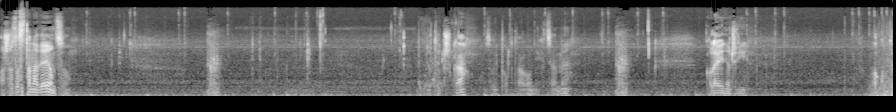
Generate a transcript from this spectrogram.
Aż zastanawiająco. Biblioteczka. Zwój portalu, nie chcemy. Kolejne drzwi. O kurde.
